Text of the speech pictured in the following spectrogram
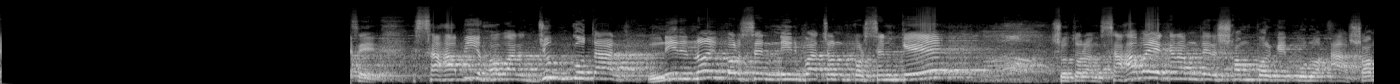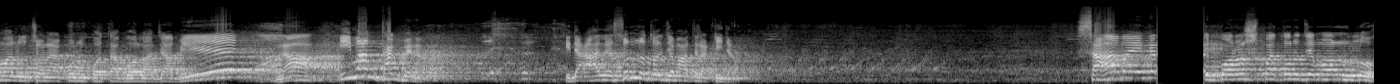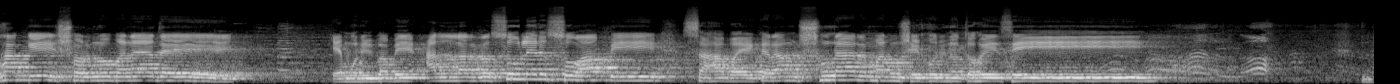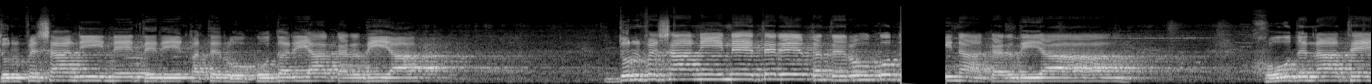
সাহাবি হওয়ার যোগ্যতার নির্ণয় করছেন, নির্বাচন করছেন কে? সুতরাং সাহাবা একরামদের সম্পর্কে কোনো সমালোচনা কোনো কথা বলা যাবে না। ইমান থাকবে না। এটা আহলে সুন্নতল জামাতের আকিদা। সাহাবায়িক পরশপাতর যেমন লোহাকে স্বর্ণ বানায় দেয়, এমনইভাবে আল্লাহর রসুলের সোয়াপে সাহাবায়াম সোনার মানুষে পরিণত হয়েছে। দুর্পেশানি নে কাতের কাতেরো কুদরিয়া কার দিয়া दुर्फशानी ने तेरे कतरों को दीना कर दिया। खुद ना थे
